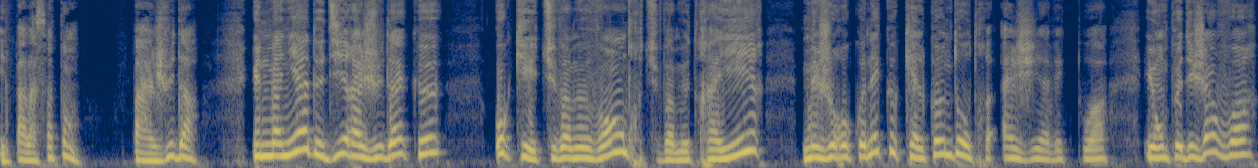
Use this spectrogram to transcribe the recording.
Il parle à Satan, pas à Judas. Une manière de dire à Judas que OK, tu vas me vendre, tu vas me trahir, mais je reconnais que quelqu'un d'autre agit avec toi. Et on peut déjà voir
